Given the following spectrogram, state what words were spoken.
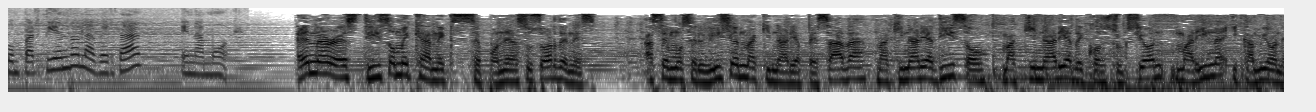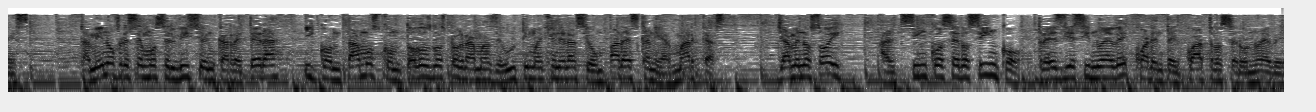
compartiendo la verdad en amor. NRS Diesel Mechanics se pone a sus órdenes. Hacemos servicio en maquinaria pesada, maquinaria diesel, maquinaria de construcción, marina y camiones. También ofrecemos servicio en carretera y contamos con todos los programas de última generación para escanear marcas. Llámenos hoy al 505-319-4409.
